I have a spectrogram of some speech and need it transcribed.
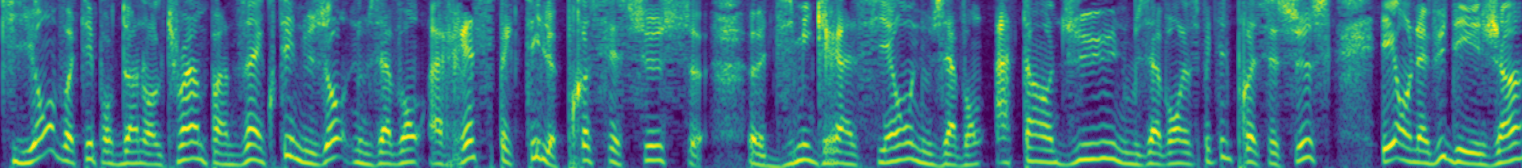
qui ont voté pour Donald Trump en disant, écoutez, nous autres, nous avons respecté le processus d'immigration nous avons attendu, nous avons respecté le processus et on a vu des gens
